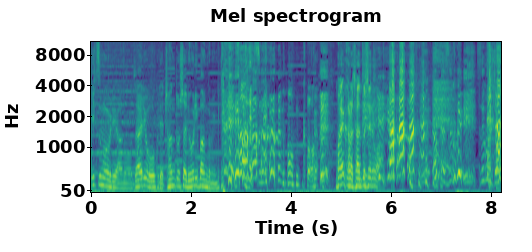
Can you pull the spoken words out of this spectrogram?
いつもよりあの材料多くてちゃんとした料理番組みたいそうですね。な なんか。前からちゃんとしてるわ。すごいすごいちゃん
